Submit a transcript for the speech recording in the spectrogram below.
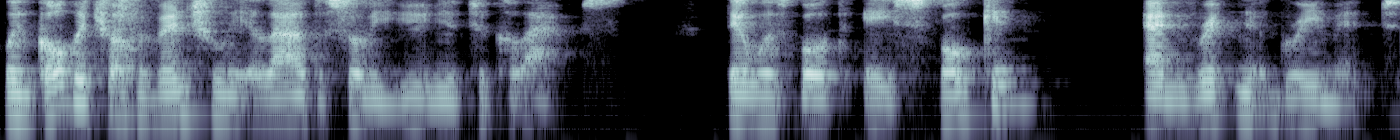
When Gorbachev eventually allowed the Soviet Union to collapse, there was both a spoken and written agreement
